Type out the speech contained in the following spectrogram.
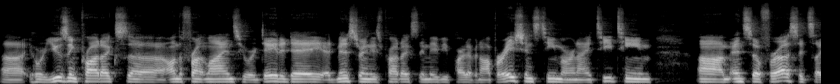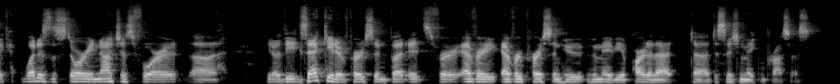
uh, who are using products on the front lines who are day to day administering these products. They may be part of an operations team or an IT team. Um, and so for us it's like what is the story not just for you know the executive person, but it's for every every person who who may be a part of that uh, decision making process.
